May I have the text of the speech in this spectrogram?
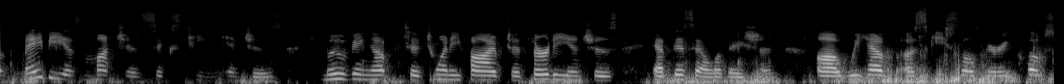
of maybe as much as 16 inches, moving up to 25 to 30 inches at this elevation. Uh, we have a ski slope very close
